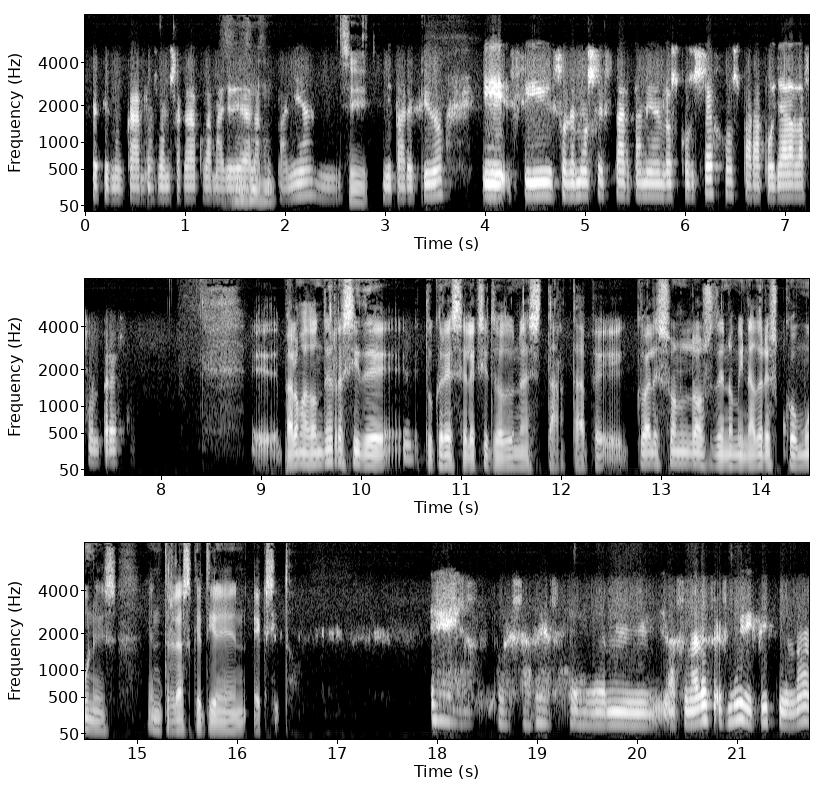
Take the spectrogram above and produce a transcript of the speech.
es decir, nunca nos vamos a quedar con la mayoría de la compañía, ni, parecido. Y sí solemos estar también en los consejos para apoyar a las empresas. Eh, Paloma, ¿dónde reside, tú crees, el éxito de una startup? Eh, ¿Cuáles son los denominadores comunes entre las que tienen éxito? Pues a ver, eh, al final es, muy difícil, ¿no?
